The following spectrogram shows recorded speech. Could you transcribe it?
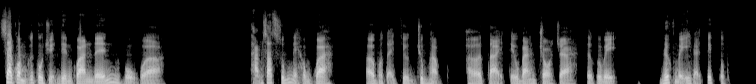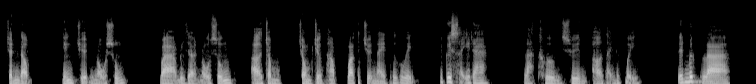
Xa qua một cái câu chuyện liên quan đến vụ uh, thảm sát súng ngày hôm qua ở một tại trường trung học ở tại tiểu bang Georgia, thưa quý vị, nước Mỹ lại tiếp tục chấn động những chuyện nổ súng và bây giờ nổ súng ở trong trong trường học. Và cái chuyện này thưa quý vị nó cứ xảy ra là thường xuyên ở tại nước Mỹ. Đến mức là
